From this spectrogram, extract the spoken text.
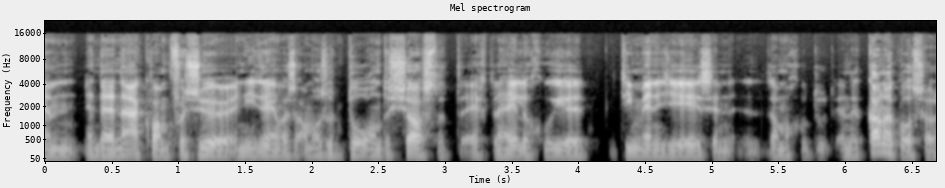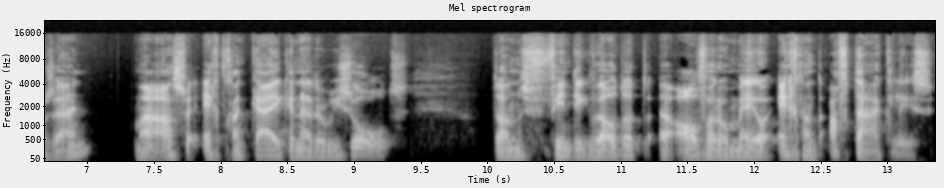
Um, en daarna kwam Verzeur en iedereen was allemaal zo dol enthousiast dat het echt een hele goede teammanager is en het allemaal goed doet. En dat kan ook wel zo zijn. Maar als we echt gaan kijken naar de results, dan vind ik wel dat uh, Alfa Romeo echt aan het aftakelen is.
